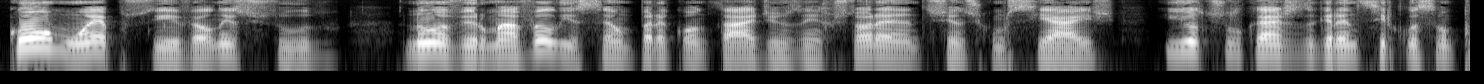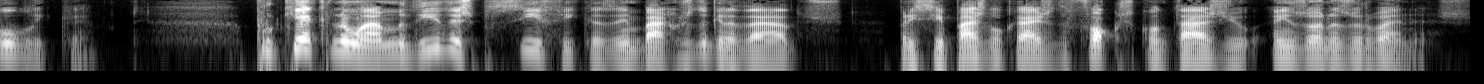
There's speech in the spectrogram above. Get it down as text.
Como é possível nesse estudo não haver uma avaliação para contágios em restaurantes, centros comerciais e outros locais de grande circulação pública? Porque é que não há medidas específicas em bairros degradados, principais locais de focos de contágio em zonas urbanas?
